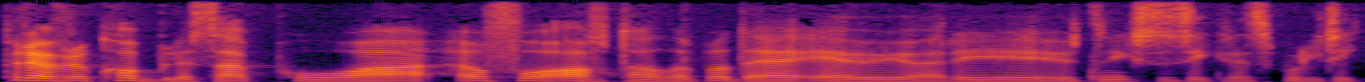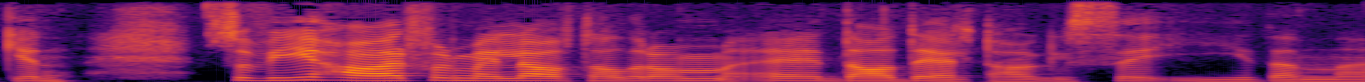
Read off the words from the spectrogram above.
prøver å koble seg på å få avtaler på det EU gjør i utenriks- og sikkerhetspolitikken. Så vi har formelle avtaler om eh, da deltakelse i denne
